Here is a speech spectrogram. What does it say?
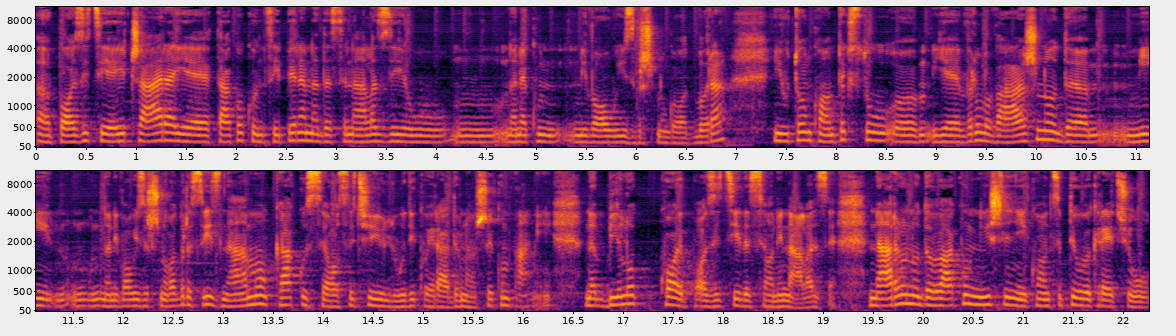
e, pozicija HR-a je tako koncipirana da se nalazi u, na nekom nivou izvršnog odbora i u tom kontekstu e, je vrlo važno da mi na nivou izvršnog odbora svi znamo kako se osjećaju ljudi koji rade u našoj kompaniji, na bilo kojoj poziciji da se oni nalaze. Naravno da ovakvo mišljenje i koncepti uvek kreću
